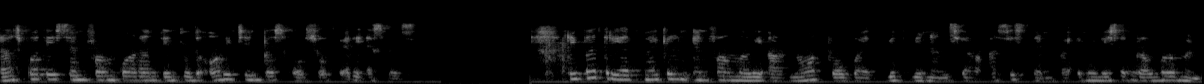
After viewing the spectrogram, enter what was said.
transportation from quarantine to the origin place also very expensive. Repatriate migrant and family are not provided with financial assistance by Indonesian government,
